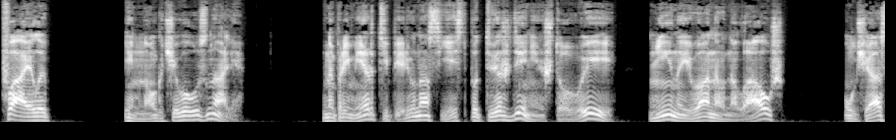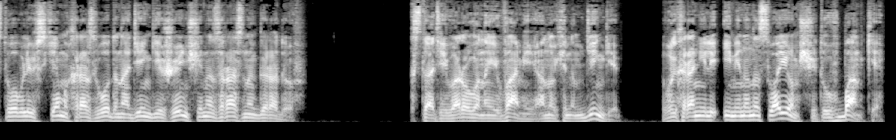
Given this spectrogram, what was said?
файлы, и много чего узнали. Например, теперь у нас есть подтверждение, что вы, Нина Ивановна Лауш, участвовали в схемах развода на деньги женщин из разных городов. Кстати, ворованные вами и Анохиным деньги вы хранили именно на своем счету в банке.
